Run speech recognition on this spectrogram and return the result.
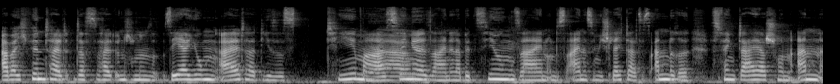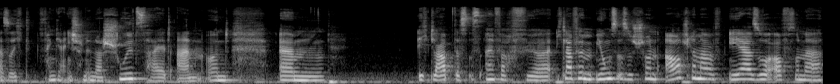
aber ich finde halt, dass halt in schon einem sehr jungen Alter dieses Thema ja. Single sein, in einer Beziehung sein und das eine ist irgendwie schlechter als das andere, das fängt da ja schon an. Also ich fängt ja eigentlich schon in der Schulzeit an. Und ähm, ich glaube, das ist einfach für, ich glaube, für Jungs ist es schon auch schlimmer, eher so auf so einer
